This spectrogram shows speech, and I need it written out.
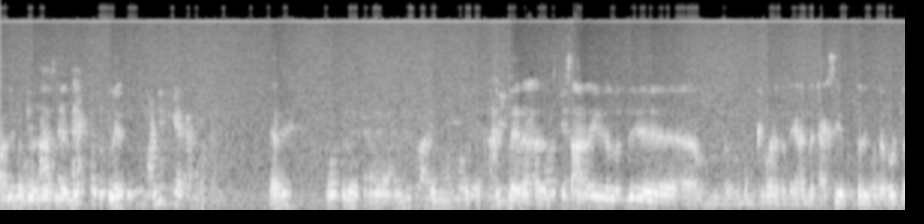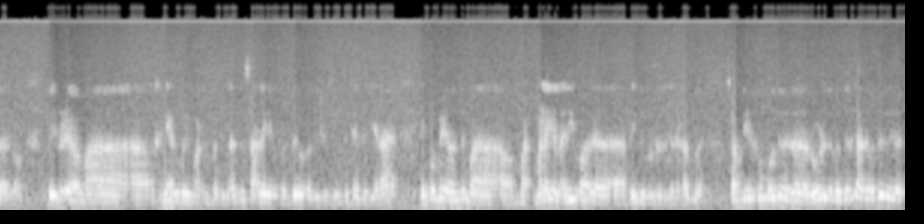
பார்லிமெண்ட்ல பேசுறது மன்னிப்பு கேட்க மாட்டாங்க யாரு? சாலைகள் வந்து ரொம்ப முக்கியமான தன்மை ஏன்னா இந்த டாக்ஸியை பொறுத்த வரைக்கும் வந்து ரோட்ல இருக்கும். இப்போ என்னுடைய மா கன்னியாகுமரி மாவட்டத்தில் பார்த்தீங்கன்னா வந்து சாலைகள் வந்து ஒரு இஷ்யூஸ் இருந்துட்டே இருக்கு. ஏன்னா எப்பவுமே வந்து ம- ம- மழைகள் அதிகமாக பெய்து கொண்டு இருக்கிற இடம். ஸோ அப்படி இருக்கும்போது ரோடுகள் வந்து இருக்கு. அது வந்து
